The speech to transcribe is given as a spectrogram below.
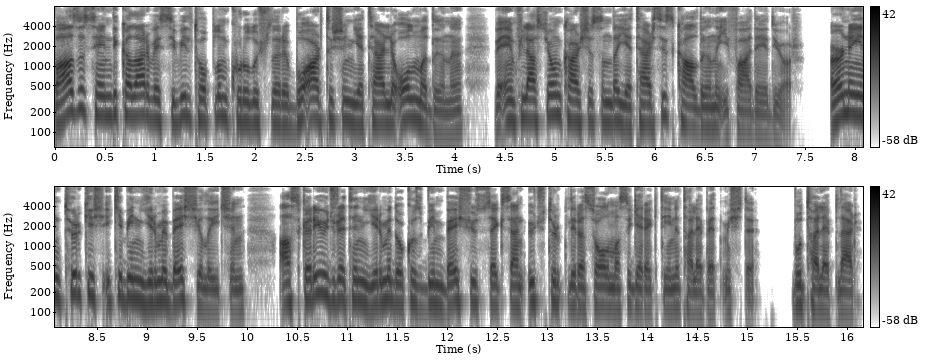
bazı sendikalar ve sivil toplum kuruluşları bu artışın yeterli olmadığını ve enflasyon karşısında yetersiz kaldığını ifade ediyor. Örneğin Türk İş 2025 yılı için asgari ücretin 29.583 Türk Lirası olması gerektiğini talep etmişti. Bu talepler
